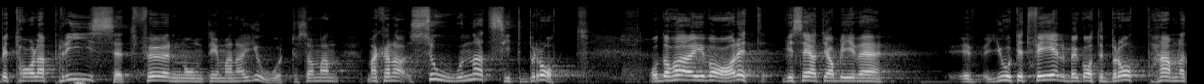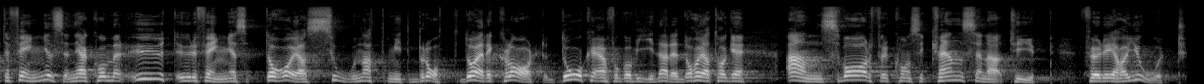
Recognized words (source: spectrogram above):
betala priset för någonting man har gjort. Så man, man kan ha sonat sitt brott. Och då har jag ju varit, vi säger att jag har blivit gjort ett fel, begått ett brott, hamnat i fängelse. När jag kommer ut ur fängelset, då har jag sonat mitt brott. Då är det klart, då kan jag få gå vidare. Då har jag tagit ansvar för konsekvenserna, typ, för det jag har gjort.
